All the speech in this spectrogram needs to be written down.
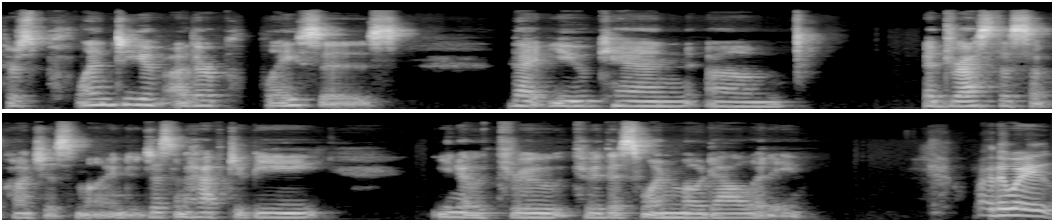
there's plenty of other places that you can um, address the subconscious mind. It doesn't have to be, you know, through through this one modality. By the way,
